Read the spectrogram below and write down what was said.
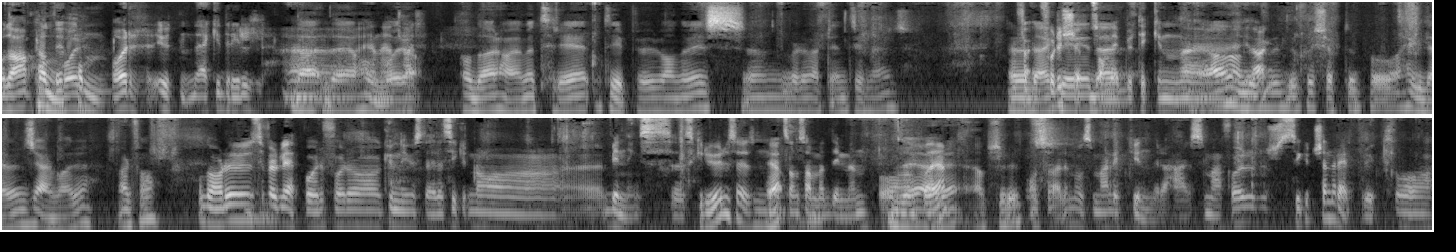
Og da prater vi Håndbor. uten Det er ikke drill. Det, det er eh, håndbor, ja. Og der har jeg med tre typer vanligvis. Det burde vært en til her. Får er får du kjøpt sånn i butikken eh, Ja, i dag? du, du får kjøpt det på Hegdehaugens jernvare, i hvert fall. Og da har du selvfølgelig ett år for å kunne justere sikkert noen eh, bindingsskruer. Ser ut som Ja. litt sånn samme dimmen på Det på det. er det, absolutt. Og så er det noe som er litt tynnere her, som er for sikkert generelt bruk. Og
